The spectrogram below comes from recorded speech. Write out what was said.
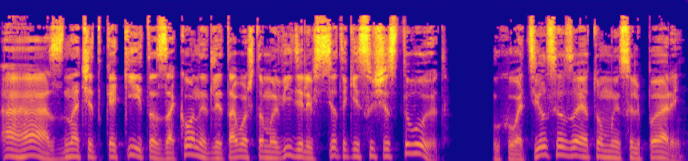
Ага, значит, какие-то законы для того, что мы видели, все-таки существуют. Ухватился за эту мысль парень.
